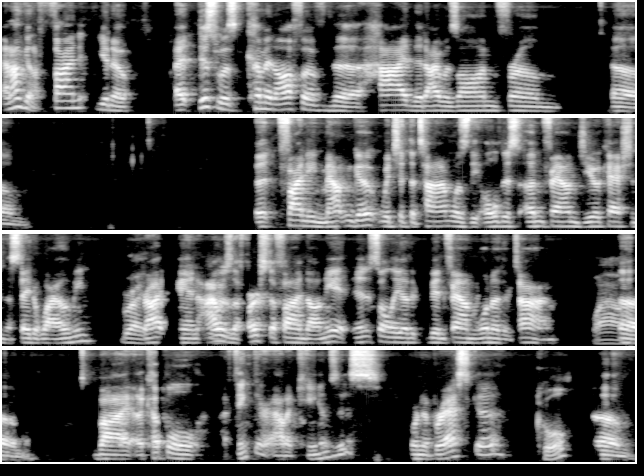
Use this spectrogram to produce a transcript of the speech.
and I'm going to find it. You know, uh, this was coming off of the high that I was on from um, uh, finding Mountain Goat, which at the time was the oldest unfound geocache in the state of Wyoming. Right. Right. And I was the first to find on it. And it's only other, been found one other time Wow. um, by a couple. I think they're out of Kansas or Nebraska. cool. Um,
